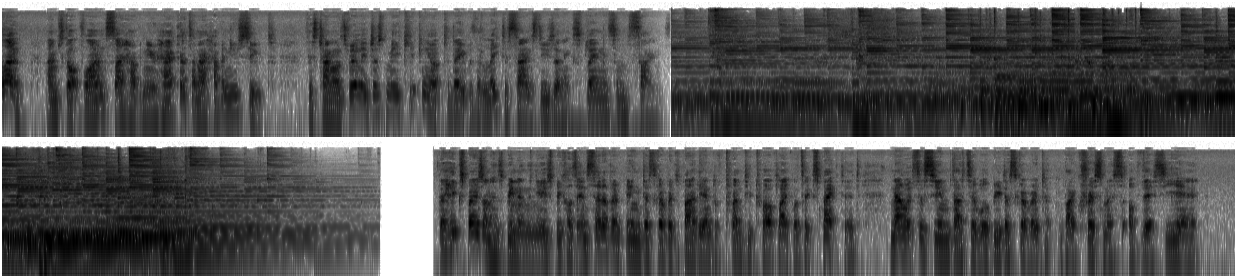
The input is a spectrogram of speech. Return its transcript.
Hello, I'm Scott Florence, I have a new haircut and I have a new suit. This channel is really just me keeping you up to date with the latest science news and explaining some science. The Higgs boson has been in the news because instead of it being discovered by the end of 2012 like was expected, now it's assumed that it will be discovered by Christmas of this year.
